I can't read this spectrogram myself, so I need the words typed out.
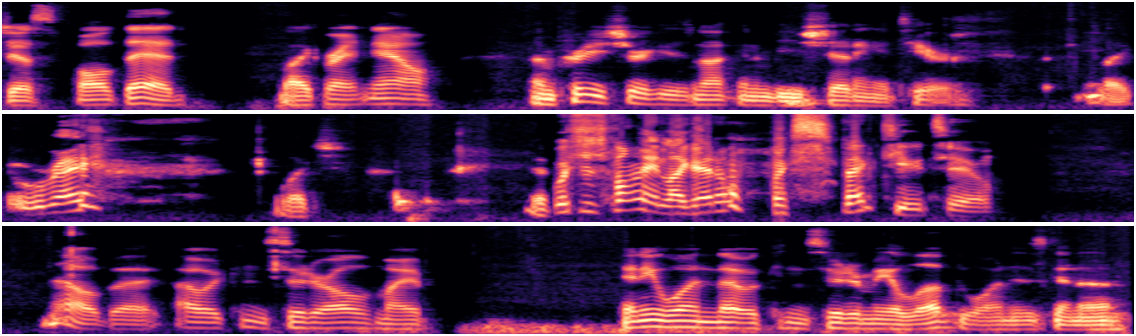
just fall dead, like right now, I'm pretty sure he's not going to be shedding a tear. Like, right? which Which is fine. Like, I don't expect you to. no, but I would consider all of my anyone that would consider me a loved one is gonna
